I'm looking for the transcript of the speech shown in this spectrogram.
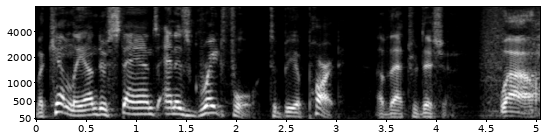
McKinley understands and is grateful to be a part of that tradition. Wow.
